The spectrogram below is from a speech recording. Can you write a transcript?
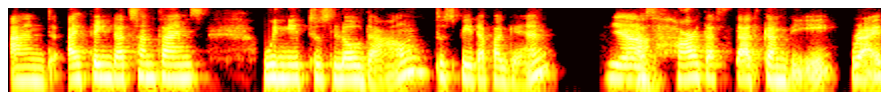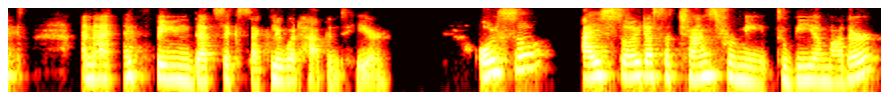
And I think that sometimes we need to slow down to speed up again. Yeah. As hard as that can be, right? And I think that's exactly what happened here. Also, I saw it as a chance for me to be a mother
